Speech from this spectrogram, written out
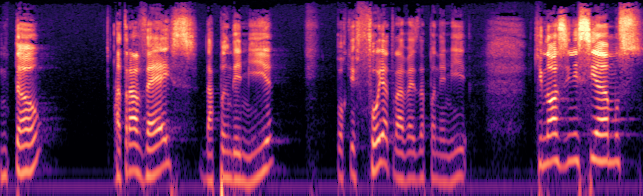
Então, através da pandemia, porque foi através da pandemia, que nós iniciamos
